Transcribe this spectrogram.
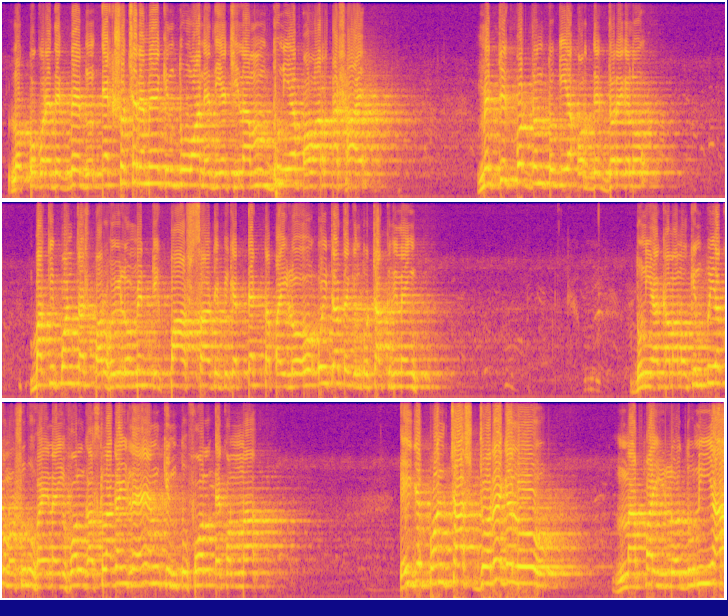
লক্ষ্য করে দেখবেন একশো ছেলে মেয়ে কিন্তু ওয়ানে দিয়েছিলাম দুনিয়া পাওয়ার আশায়। মেট্রিক পর্যন্ত গিয়া অর্ধেক জড়ে গেল। বাকি পঞ্চাশ পার হইল, মেট্রিক পাস সার্টিফিকেট একটা পাইল, ওইটাতে কিন্তু চাকরি নেই। দুনিয়া কামানো কিন্তু এখনও শুরু হয় নাই। ফল গাছ লাগাইলেন, কিন্তু ফল এখন না। এই যে পঞ্চাশ জরে গেল, না পাইল দুনিয়া,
